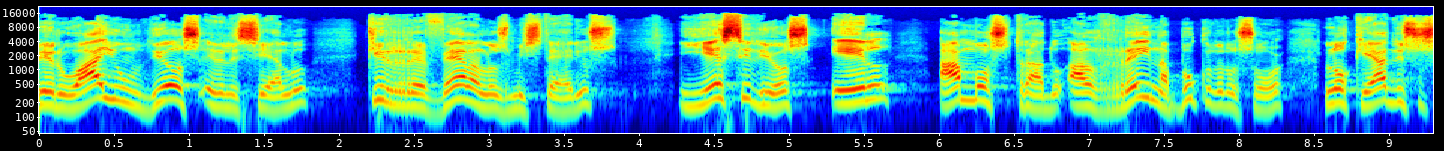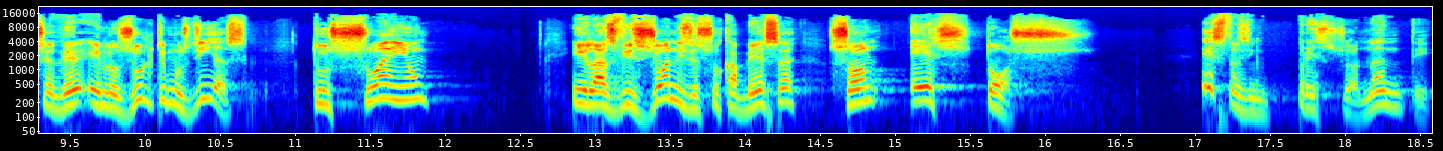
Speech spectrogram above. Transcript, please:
pero hay un Dios en el cielo que revela los misterios y ese Dios, Él ha mostrado al rey Nabucodonosor lo que ha de suceder en los últimos días. Tu sueño y las visiones de su cabeza son estos. Esto es impresionante.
